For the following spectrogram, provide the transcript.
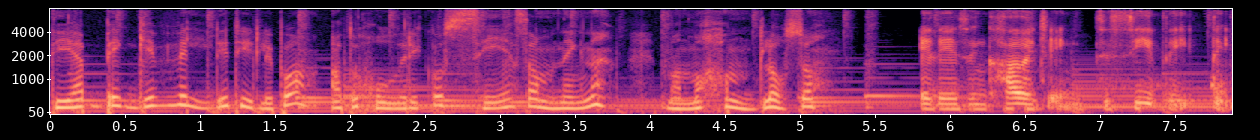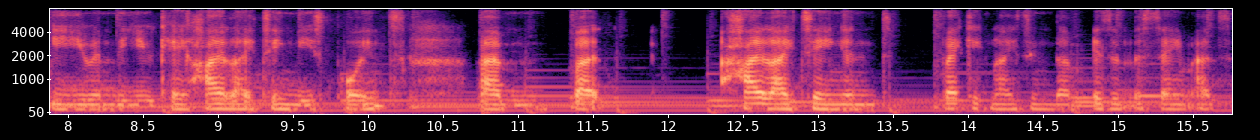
De er begge veldig tydelige på at det holder ikke å se sammenhengene, man må handle også. It is encouraging to see the, the EU and the UK highlighting these points, um, but highlighting and recognizing them isn't the same as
